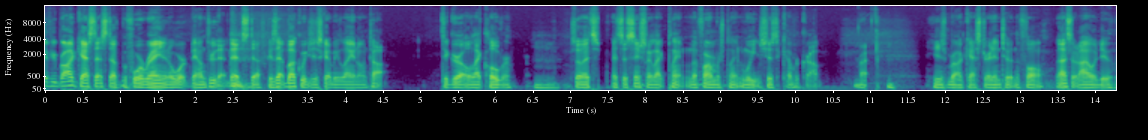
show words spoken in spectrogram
If you broadcast that stuff before rain, it'll work down through that dead stuff because that buckwheat's just gonna be laying on top to grow like clover. Mm-hmm. So that's it's essentially like planting the farmer's planting wheat. It's just a cover crop. Right. You just broadcast straight into it in the fall. That's what I would do,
